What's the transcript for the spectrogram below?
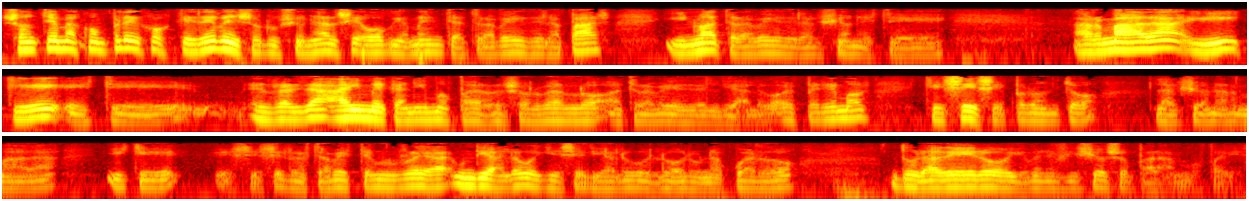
son temas complejos que deben solucionarse obviamente a través de la paz y no a través de la acción este, armada y que este, en realidad hay mecanismos para resolverlo a través del diálogo. Esperemos que cese pronto la acción armada y que eh, se, restablezca un, un diálogo y que ese diálogo logre un acuerdo duradero y beneficioso para ambos países.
